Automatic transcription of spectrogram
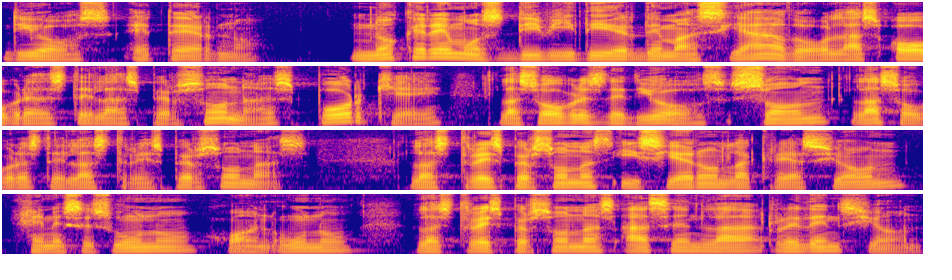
Dios eterno. No queremos dividir demasiado las obras de las personas porque las obras de Dios son las obras de las tres personas. Las tres personas hicieron la creación, Génesis 1, Juan 1, las tres personas hacen la redención.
